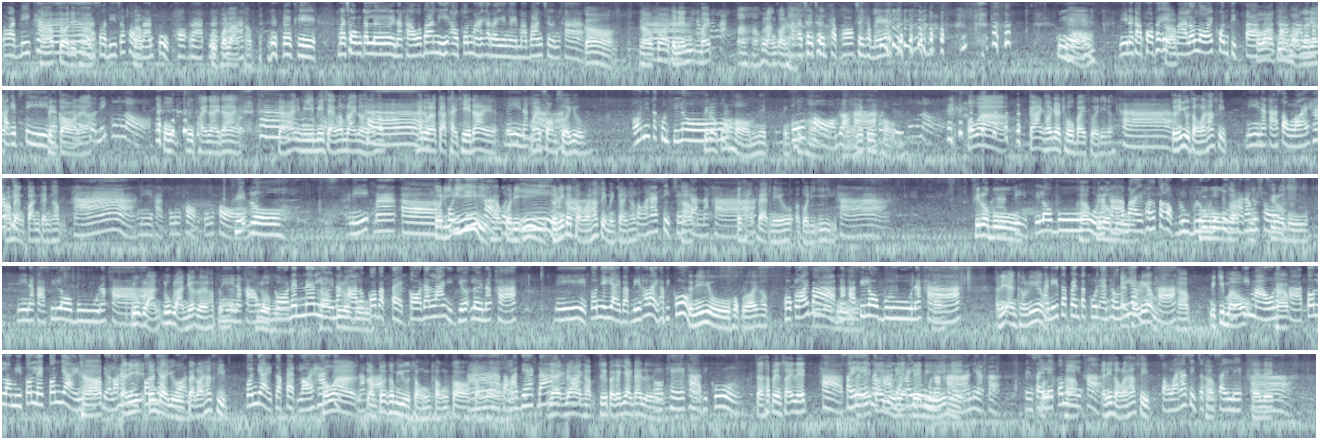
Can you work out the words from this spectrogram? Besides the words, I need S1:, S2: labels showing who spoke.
S1: สวัสดีค่ะ
S2: ครับสวัสดีครับ
S1: สวัสดีเจ้าของ
S2: ครับ
S1: ร้านปลูกเพาะรัก
S2: ปลู
S1: นะ
S2: กเพาะรั
S1: คะ
S2: กครับ
S1: โอเค มาชมกันเลยนะคะ ว่าบ้านนี้เอาต้นไม้อะไรยังไงมาบ้างเชิญค่ะ
S2: ก็เราก็จะเน้นไม้อ่าเอาข้างหลังก่อนนะ
S1: อะเชิญเชิญค่ะพ่อเชิญค่ะแม่
S2: กุ้งหอม
S1: นี่นะคะ พอพระเอก
S2: ครับ
S1: มาแล้วร้อยคนติดตาม
S2: เพราะว่า
S1: แล้วนะคะ
S2: กุ้งหอ
S1: มามแล้วนะคะ
S2: ตัวเนี้ย
S1: FC
S2: เป็นกอ
S1: นะคะ
S2: แล้ว
S3: ส่วนนี้กุ้งหล่อ
S2: ปลูกปลูกภายในได้
S1: ค่ะ
S2: จะให้มีมีแสงลำไรหน่อยนะครับ
S1: ค่ะ
S2: ให้โดนอากาศถ่ายเทได้
S1: นี่นะคะ
S2: ไม้ฟอร์มสวยอยู่
S1: อ๋อ นี่ตระกูลฟิโล
S2: ฟิโลกุ้งหอมนี่เป็น
S1: กุ้งหอมเหรอคะ
S2: นี่กุ้ง
S3: คน
S2: หอม
S3: ถือกุ้งหล่อ
S2: เพราะว่าก้านเขาจะโชว์ใบสวยดีเนาะ
S1: ค่ะ
S2: ตัวนี้อยู่ 250
S1: นี่นะคะ
S2: เอาแบ่ง
S1: 250
S2: ปันกันครับ
S1: ค่ะนี่ค่ะ กุ้งหอมกุ้งหอม
S2: ฟิโล
S1: อันนี้มาเอ่อ
S2: โกดีอี
S1: ค่ะ
S2: ครับโกดีอีตัวนี้ก็
S1: นะคะ
S2: 250 เหมือนกันครับ
S1: 250 เช่น
S2: ครับ
S1: กันนะคะ
S2: กระถาง 8 นิ้วโกดีอี
S1: ค่ะ
S2: ฟิโลบู
S1: 50ฟิโลบู
S2: ครับฟิโล
S1: นะคะ
S2: บู
S1: ใบเขาจะออกบลูบลูนิดนึงนะคะท่านผู้ชม
S2: ฟิโลบู
S1: นี่นะคะฟิโลบูนะคะ
S2: ลูกหลานลูกหลานเยอะเลยครับตรง
S1: นี่
S2: เย
S1: นะคะ
S2: ฟิ
S1: หู
S2: โลบู
S1: กอแน่น ๆ เลยนะ
S2: ครั
S1: คะ
S2: บฟิโลบู
S1: แล้วก็แบบแตกกอด้านล่างอีกเยอะเลยนะคะ นี่ต้นใหญ่ ๆ แบบนี้เท่าไหร่คะพี่กุ้ง
S2: ตัวนี้อยู่ 600 ครับ
S1: 600 บาทนะคะฟิโลบูนะคะ
S2: อันนี้แอนโทเรียม
S1: อันนี้จะเป็นตระกูลแอนโท
S2: แอน
S1: เรี
S2: โท
S1: ยม
S2: เรียม
S1: นะคะ
S2: ครับมิกกี้เมา
S1: มิ
S2: ส์
S1: กกี้เมาส์นะคะ ต้นเรามีต้นเล็กต้นใหญ่
S2: ครั
S1: เนาะ
S2: บ
S1: เดี๋ยวเราให้
S2: อัน
S1: ดู
S2: นี้
S1: ต้
S2: ต้
S1: น
S2: น
S1: ให
S2: ให
S1: ญ่
S2: ญ่อยู่
S1: ก่อน
S2: 850
S1: ต้นใหญ่จะ 850
S2: เพราะว่า
S1: นะคะ
S2: ลำต้นเขามีอยู่2งสองกอสองดอก
S1: อ่าสามารถแยกได้
S2: แยกได้
S1: นะคะ
S2: ครับ ซื้อไปก็แยกได้เลย
S1: โอเคค่ะ
S2: รับ
S1: พี่กุ้ง
S2: แต่ถ้าเป็นไซส์เล็ก
S1: ค่ะไซส์เล็ก
S2: อันนี้ก็
S1: นะ
S2: อยู่
S1: คะ
S2: เนี่
S1: เดี๋ยวยให้ดู
S2: baby
S1: นะคะ
S2: นี่
S1: เนี่ยค่ะ เป็นไซส์เล็กก็มี
S2: รับ
S1: ค่ะ
S2: อันนี้ 250
S1: 250 จะเป็น
S2: ครับ
S1: ไซส์เล็กค่ะ
S2: ไซส์เล็ก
